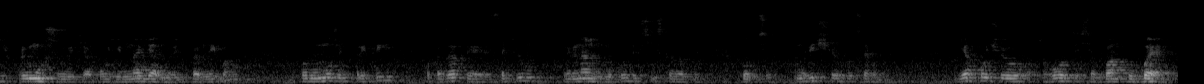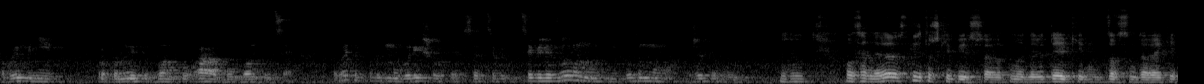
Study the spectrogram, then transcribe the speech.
їх примушують або їм нав'язують певний банк, вони можуть прийти, показати статтю в кримінальному кодексі і сказати, хлопці, навіщо ви це робите? Я хочу обслуговуватися в банку Б, а ви мені пропонуєте в банку А або в банку С. Давайте будемо вирішувати все цивілізовано і будемо жити дружно. Олександр, розкажіть трошки більше от, ну, для людей, які зовсім далекі.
